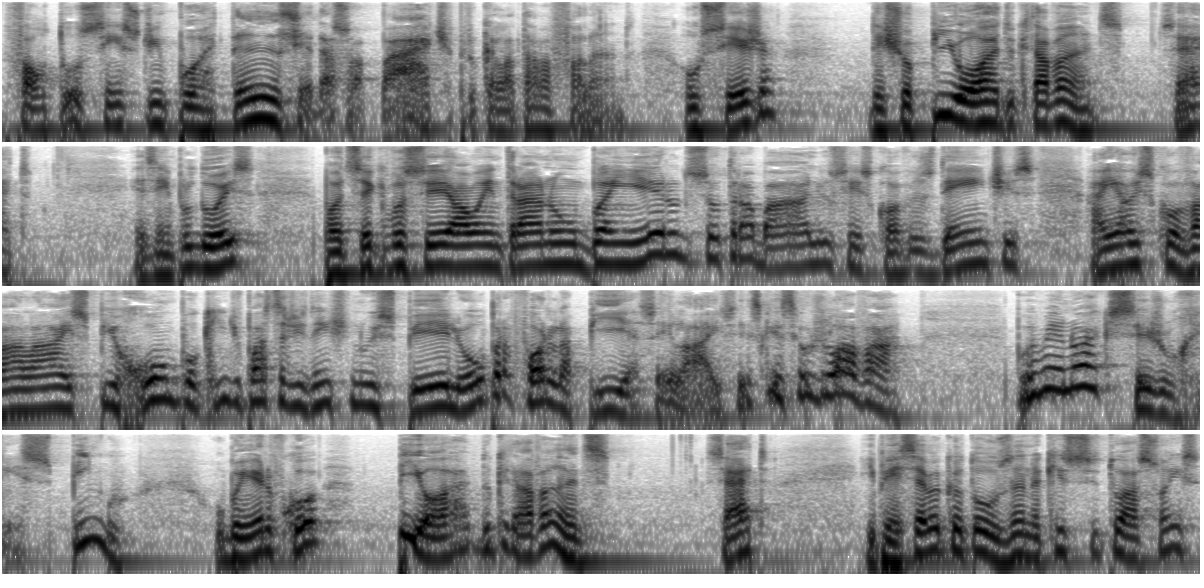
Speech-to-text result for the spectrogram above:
faltou senso de importância da sua parte para o que ela estava falando. Ou seja, deixou pior do que estava antes, certo? Exemplo 2. Pode ser que você, ao entrar num banheiro do seu trabalho, você escove os dentes, aí ao escovar lá, espirrou um pouquinho de pasta de dente no espelho ou para fora da pia, sei lá, e você esqueceu de lavar. Por menor que seja o respingo, o banheiro ficou pior do que estava antes, certo? E perceba que eu estou usando aqui situações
